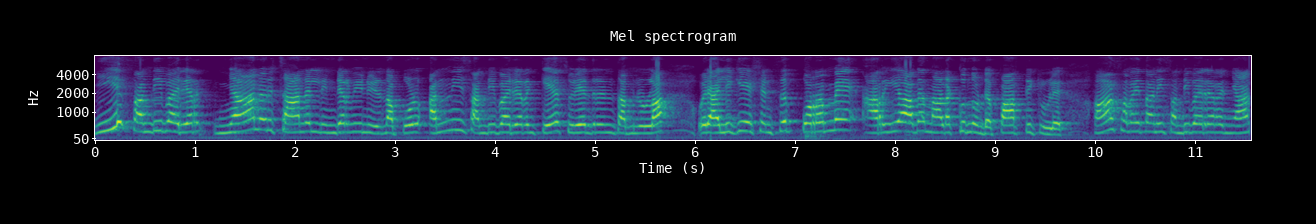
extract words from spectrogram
ഈ സന്ദീപ് വാര്യർ ഞാനൊരു ചാനലിൽ ഇന്റർവ്യൂവിന് ഇരുന്നപ്പോൾ അന്ന് ഈ സന്ദീപ് വാര്യറും കെ സുരേന്ദ്രനും തമ്മിലുള്ള ഒരു അലിഗേഷൻസ് പുറമെ അറിയാതെ നടക്കുന്നുണ്ട് പാർട്ടിക്കുള്ളിൽ. ആ സമയത്താണ് ഈ സന്ദീപ് അര്യറെ ഞാൻ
